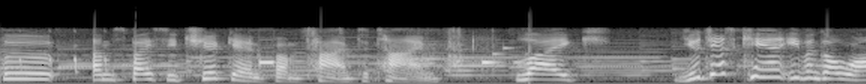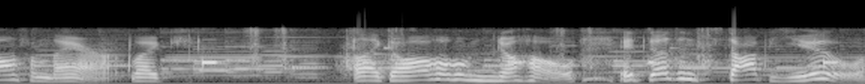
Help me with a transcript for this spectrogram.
food, um, spicy chicken from time to time. Like, you just can't even go wrong from there. Like, like, oh no, it doesn't stop you.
